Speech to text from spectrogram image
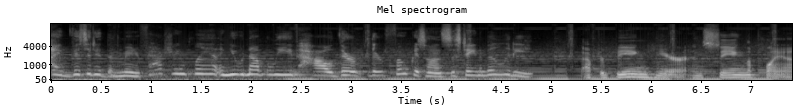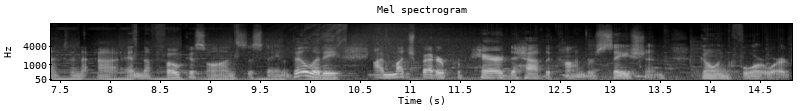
I visited the manufacturing plant and you would not believe how their, their focus on sustainability. After being here and seeing the plant and, uh, and the focus on sustainability, I'm much better prepared to have the conversation going forward.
